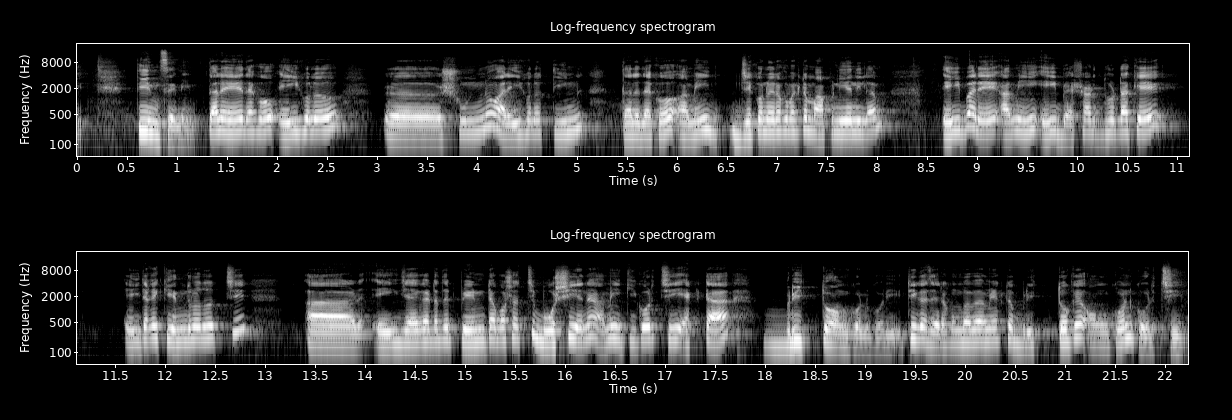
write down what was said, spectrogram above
তিন সেমি। তাহলে দেখো, এই হলো শূন্য আর এই হলো তিন। তাহলে দেখো, আমি যে কোনো এরকম একটা মাপ নিয়ে নিলাম। এইবারে আমি এই ব্যাসার্ধটাকে, এইটাকে কেন্দ্র ধরছি আর এই জায়গাটাতে পেনটা বসাচ্ছি, বসিয়ে না আমি কি করছি, একটা বৃত্ত অঙ্কন করি। ঠিক আছে, এরকমভাবে আমি একটা বৃত্তকে অঙ্কন করছি।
